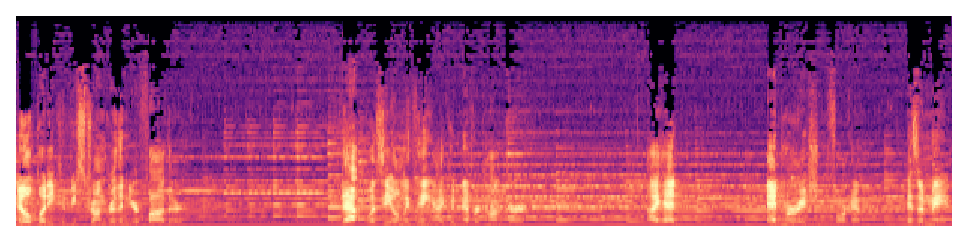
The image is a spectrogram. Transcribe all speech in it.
Nobody could be stronger than your father. That was the only thing I could never conquer. I had admiration for him as a mate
